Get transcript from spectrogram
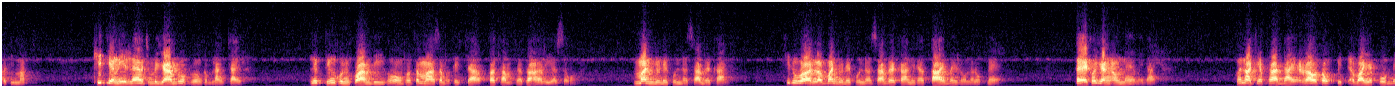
ปฏิมาคิดอย่างนี้แล้วจะพยายามรวบรวมกำลังใจ นึกถึงคุณความดีขององค์พระสัมมาสัมพุทธเจ้าพระธรรมและพระอริยสงฆ์มั่นอยู่ในคุณทั้งสามปรายการ คิดว่าเรามั่นอยู่ในคุณทั้งสามรายการนี้แล้วตายไม่ลงนรกแน่ แต่ก็ยังเอาแน่ไม่ได้มันอาจจะพลาดได้ เราต้องปิดอวัยภูมิใน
